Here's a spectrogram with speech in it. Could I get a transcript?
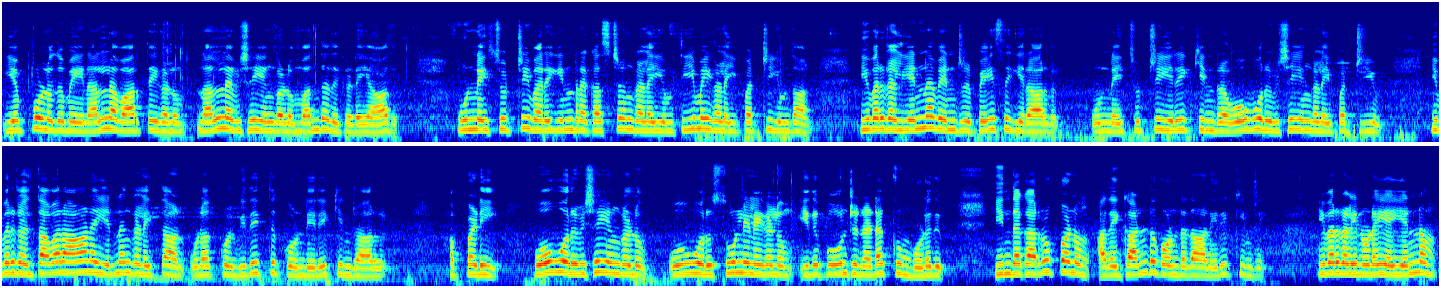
எப்பொழுதுமே நல்ல வார்த்தைகளும் நல்ல விஷயங்களும் வந்தது கிடையாது. உன்னை சுற்றி வருகின்ற கஷ்டங்களையும் தீமைகளை பற்றியும் தான். இவர்கள் என்னவென்று பேசுகிறார்கள்? உன்னை சுற்றி இருக்கின்ற ஒவ்வொரு விஷயங்களை பற்றியும். இவர்கள் தவறான எண்ணங்களைத்தான் உனக்குள் விதைத்து கொண்டிருக்கின்றார்கள். அப்படி ஒவ்வொரு விஷயங்களும் ஒவ்வொரு சூழ்நிலைகளும் இது போன்று நடக்கும் பொழுது இந்த கருப்பனும் அதை கண்டு கொண்டுதான் இருக்கின்றேன். இவர்களினுடைய எண்ணம்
